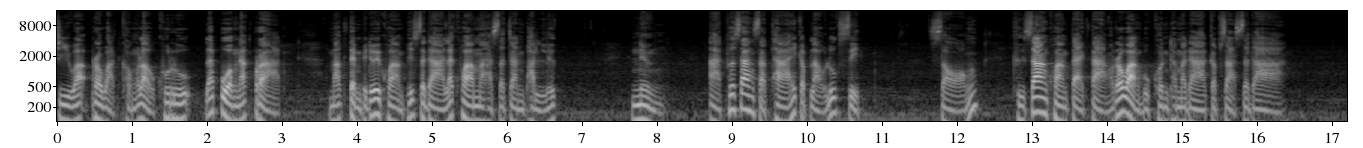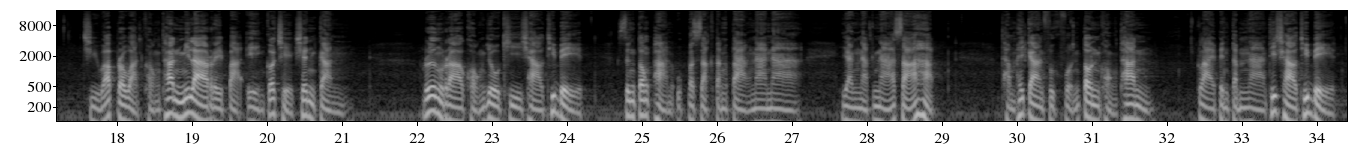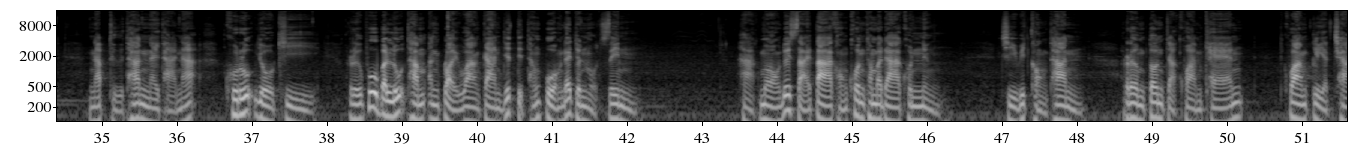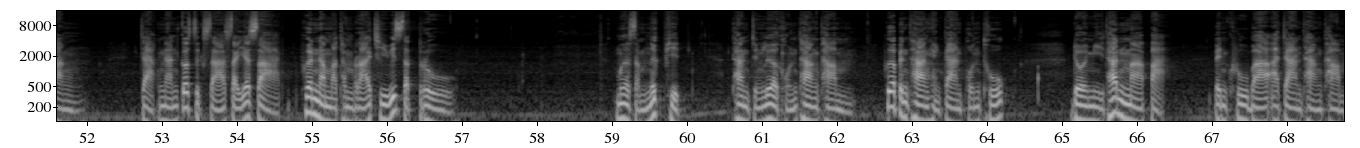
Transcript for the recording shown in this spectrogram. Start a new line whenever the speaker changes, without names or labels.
ชีวประวัติของเหล่าคุรุและปวงนักปราชญ์มักเต็มไปด้วยความพิสดารและความมหัศจรรย์พันลึก 1. อาจเพื่อสร้างศรัทธาให้กับเหล่าลูกศิษย์ 2. คือสร้างความแตกต่างระหว่างบุคคลธรรมดากับศาสดา ชีวประวัติของท่านมิลาเรปะเองก็เฉกเช่นกัน เรื่องราวของโยคีชาวทิเบต ซึ่งต้องผ่านอุปสรรคต่างๆ นานา อย่างหนักหนาสาหัส ทำให้การฝึกฝนตนของท่าน กลายเป็นตำนานที่ชาวทิเบต นับถือท่านในฐานะคุรุโยคี หรือผู้บรรลุธรรมอันปล่อยวางการยึดติดทั้งปวงได้จนหมดสิ้น หากมองด้วยสายตาของคนธรรมดาคนหนึ่ง ชีวิตของท่าน เริ่มต้นจากความแค้น ความเกลียดชัง จากนั้นก็ศึกษาไสยศาสตร์เพื่อนำมาทำร้ายชีวิตศัตรู เมื่อสำนึกผิด ท่านจึงเลือกหนทางธรรม เพื่อเป็นทางแห่งการพ้นทุกข์ โดยมีท่านมาปะ เป็นครูบาอาจารย์ทางธรรม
